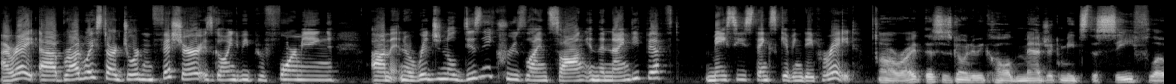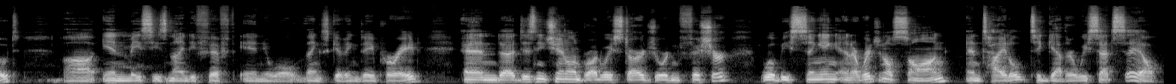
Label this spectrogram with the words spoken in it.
All right. Uh, Broadway star Jordan Fisher is going to be performing um, an original Disney Cruise Line song in the 95th Macy's Thanksgiving Day Parade. All right. This is going to be called Magic Meets the Sea Float uh, in Macy's 95th annual Thanksgiving Day Parade. And uh, Disney Channel and Broadway star Jordan Fisher will be singing an original song entitled Together We Set Sail.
